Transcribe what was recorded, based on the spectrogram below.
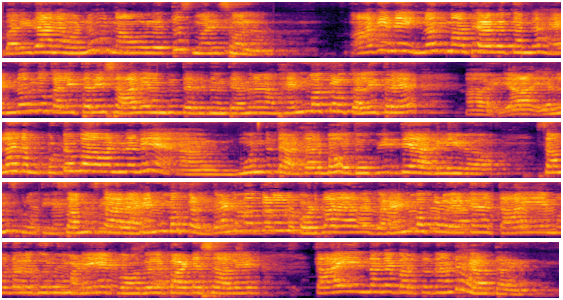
ಬಲಿದಾನವನ್ನು ನಾವು ಇವತ್ತು ಸ್ಮರಿಸೋಣ. ಹಾಗೇನೆ ಇನ್ನೊಂದು ಮಾತು ಹೇಳ್ಬೇಕಂದ್ರೆ, ಹೆಣ್ಣೊಂದು ಕಲಿತರೆ ಶಾಲೆಯೊಂದು ತೆರೆದಂತೆ. ಅಂದ್ರೆ ನಾವು ಹೆಣ್ಮಕ್ಳು ಕಲಿತರೆ ಎಲ್ಲ ನಮ್ಮ ಕುಟುಂಬವನ್ನೇ ಮುಂದೆ ತರಬಹುದು. ವಿದ್ಯೆ ಆಗಲಿ ಸಂಸ್ಕೃತಿ, ಸಂಸ್ಕಾರ. ಹೆಣ್ಮಕ್ಳು ಗಂಡು ಮಕ್ಕಳನ್ನು ಕೊಡ್ತಾರೆ. ಆದರೆ ಹೆಣ್ಮಕ್ಳು ಯಾಕಂದ್ರೆ ತಾಯಿಯೇ ಮೊದಲ ಗುರು, ಮನೆಯೇ ಮೊದಲ ಪಾಠಶಾಲೆ. ತಾಯಿಯಿಂದಾನೇ ಬರ್ತದೆ ಅಂತ ಹೇಳ್ತಾರೆ.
